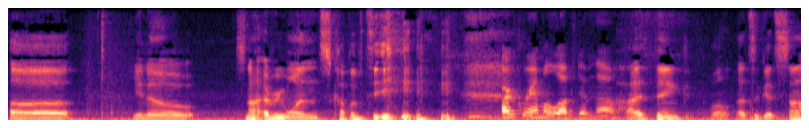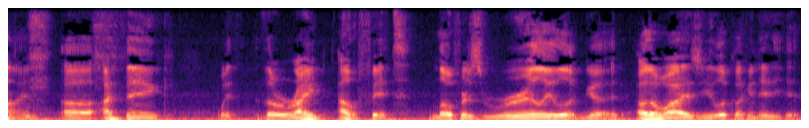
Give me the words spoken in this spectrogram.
Uh, you know, it's not everyone's cup of tea. Our grandma loved him though. I think, well, that's a good sign. Uh, I think with the right outfit, loafers really look good. Otherwise, you look like an idiot.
